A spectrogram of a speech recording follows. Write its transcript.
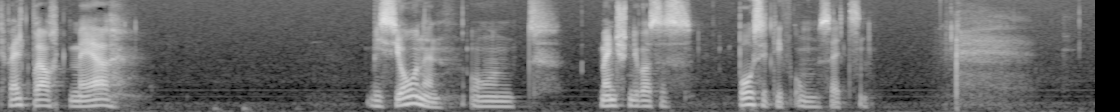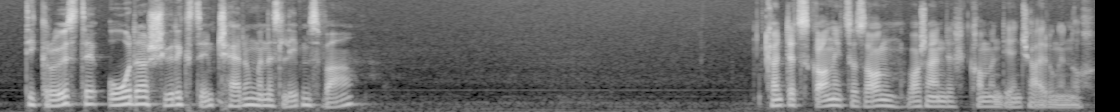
Die Welt braucht mehr Visionen und Menschen, die was es positiv umsetzen. Die größte oder schwierigste Entscheidung meines Lebens war. Ich könnte jetzt gar nicht so sagen, wahrscheinlich kommen die Entscheidungen noch.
